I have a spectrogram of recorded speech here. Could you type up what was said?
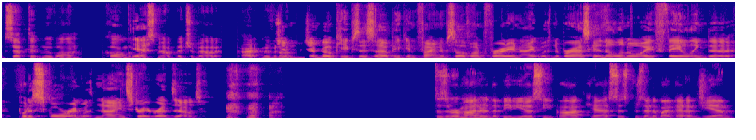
Accept it, move on. Call him the yeah. voicemail, bitch about it. All right, moving Jim, on. Jimbo keeps this up. He can find himself on Friday night with Nebraska and Illinois failing to put a score in with nine straight red zones. As a reminder, the BBOC podcast is presented by BetMGM.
